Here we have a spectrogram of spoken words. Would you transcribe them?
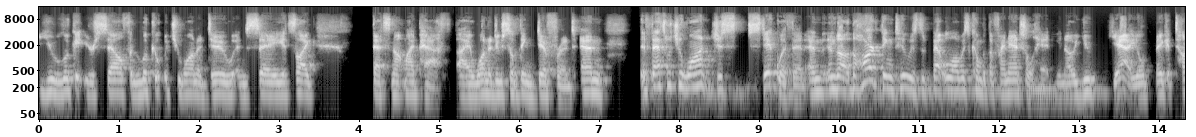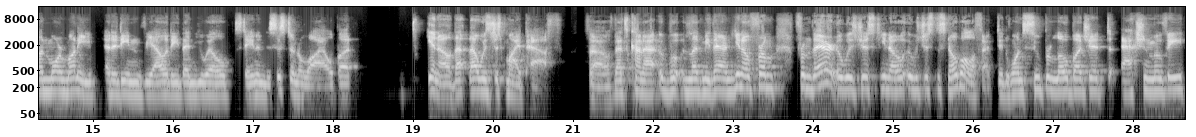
you look at yourself and look at what you want to do and say it's like that's not my path. I want to do something different. And if that's what you want, just stick with it. And, and the, the hard thing too is that, that will always come with the financial hit. You know, you yeah, you'll make a ton more money editing reality than you will staying an assistant a while. But you know, that that was just my path. So that's kind of led me there. And you know, from from there, it was just you know, it was just the snowball effect. Did one super low budget action movie,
